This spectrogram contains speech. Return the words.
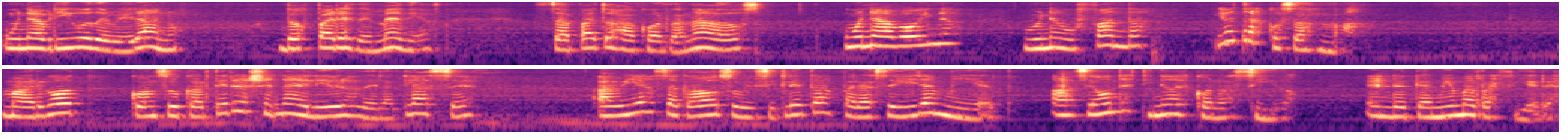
un abrigo de verano, dos pares de medias, zapatos acordonados, una boina, una bufanda y otras cosas más. Margot, con su cartera llena de libros de la clase, había sacado su bicicleta para seguir a Miet hacia un destino desconocido, en lo que a mí me refiere.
